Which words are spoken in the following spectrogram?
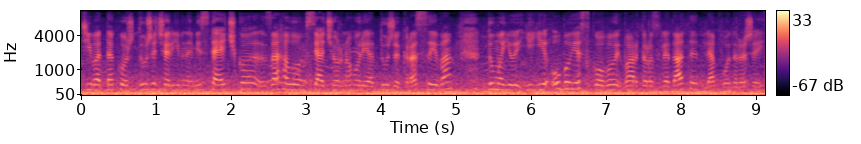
Тіват також дуже чарівне містечко. Загалом вся Чорногорія дуже красива. Думаю, її обов'язково варто розглядати для подорожей.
